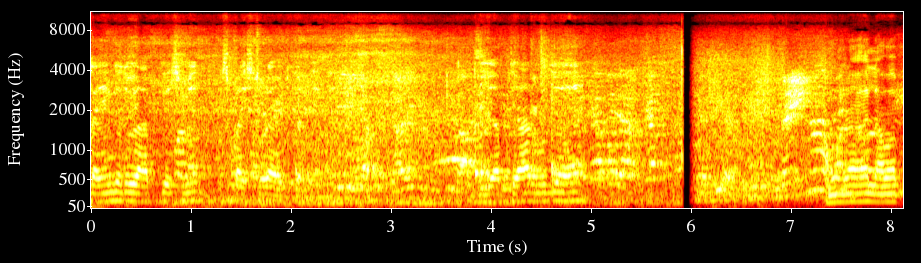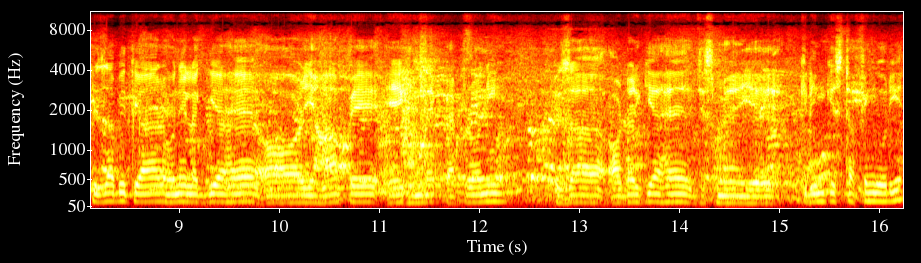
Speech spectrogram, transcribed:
कहेंगे तो ये आपके इसमें स्पाइस थोड़ा ऐड कर देंगे। ये अब तैयार हो गया है। हमारा लावा पिज़्ज़ा भी तैयार होने लग गया है और यहाँ पे एक हमने पेपरोनी पिज़्ज़ा ऑर्डर किया है, जिसमें ये क्रीम की स्टफिंग हो रही है।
